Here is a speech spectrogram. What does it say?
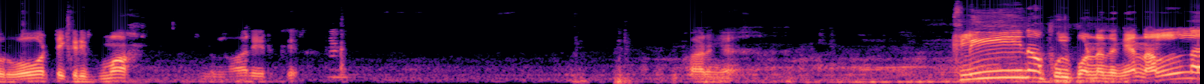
ஒரு ஓவர்டேக் அடிப்புமா? லாரி இருக்கு. பாருங்க. கிளீனா புல் பண்ணதுங்க. நல்லா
